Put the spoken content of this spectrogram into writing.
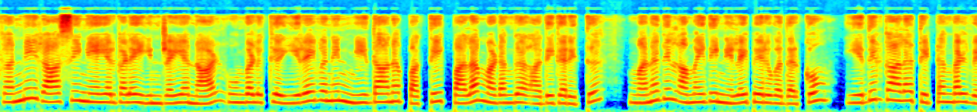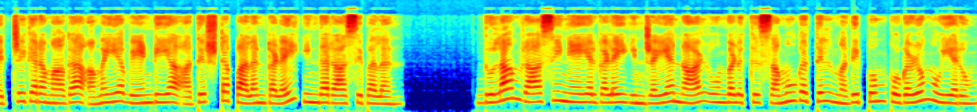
கன்னி ராசி நேயர்களை இன்றைய நாள் உங்களுக்கு இறைவனின் மீதான பக்தி பல மடங்கு அதிகரித்து மனதில் அமைதி நிலை பெறுவதற்கும் எதிர்கால திட்டங்கள் வெற்றிகரமாக அமைய வேண்டிய அதிர்ஷ்ட பலன்களை இந்த ராசி பலன். துலாம் ராசி நேயர்களை இன்றைய நாள் உங்களுக்கு சமூகத்தில் மதிப்பும் புகழும் உயரும்.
